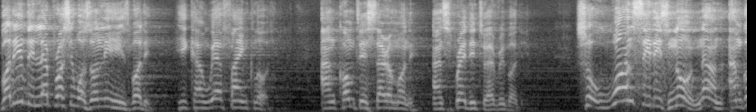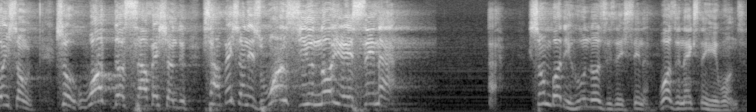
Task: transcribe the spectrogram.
But if the leprosy was only in his body, he can wear fine clothes and come to a ceremony and spread it to everybody. So once it is known, now I'm going somewhere. So what does salvation do? Salvation is once you know you're a sinner. Ah, somebody who knows is a sinner, what's the next thing he wants?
